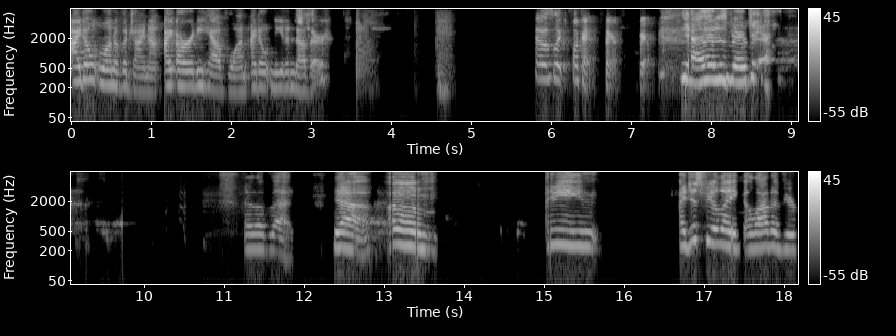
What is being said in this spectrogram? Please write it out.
"I don't want a vagina. I already have one. I don't need another." I was like, "Okay, fair, fair." Yeah, that is very fair. I love that. Yeah. Um I mean, I just feel like a lot of your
